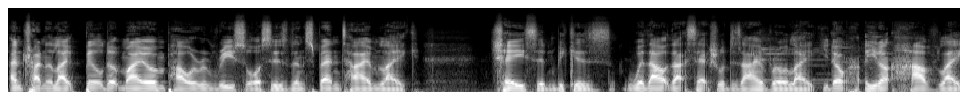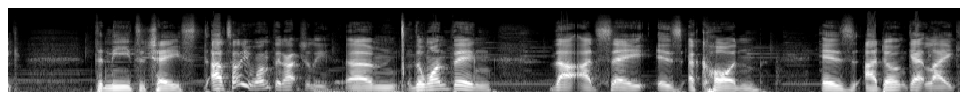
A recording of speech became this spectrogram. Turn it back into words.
and trying to like build up my own power and resources than spend time like chasing because without that sexual desire bro like you don't you don't have like the need to chase. I'll tell you one thing actually. Um, the one thing that I'd say is a con is I don't get like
